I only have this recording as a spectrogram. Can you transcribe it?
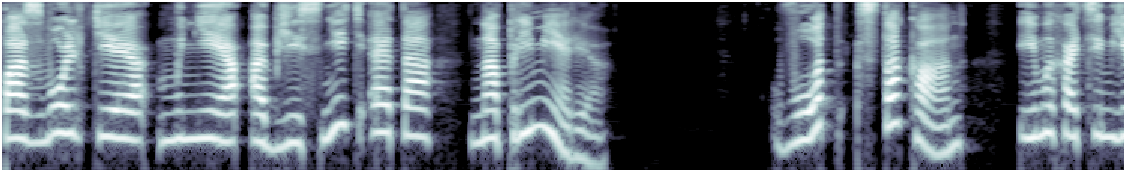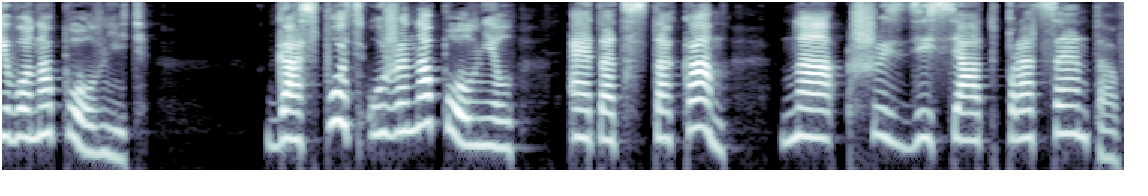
Позвольте мне объяснить это на примере. Вот стакан, и мы хотим его наполнить. Господь уже наполнил этот стакан на 60%.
